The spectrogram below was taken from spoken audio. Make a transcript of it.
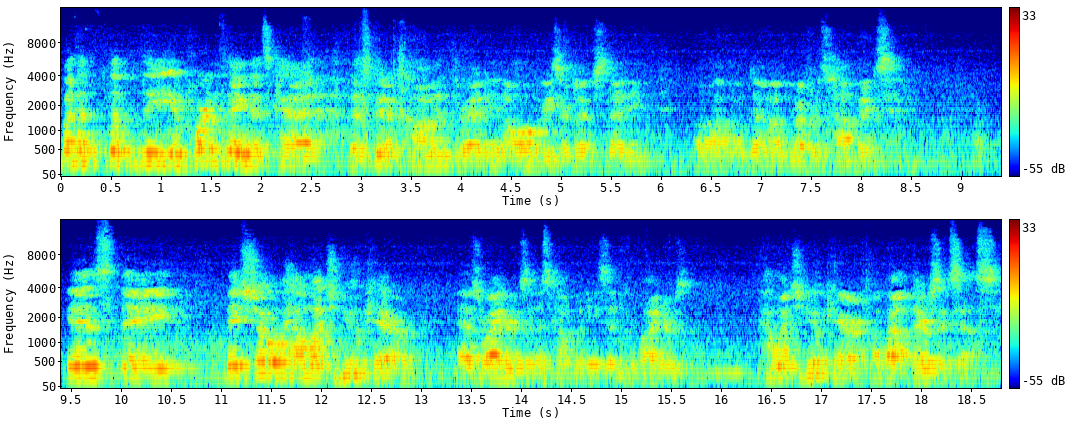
But the, the, the, important thing that's kind of, that's been a common thread in all the research I've studied, uh, done on reference topics, is they, they show how much you care as writers and as companies and providers, how much you care about their success.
